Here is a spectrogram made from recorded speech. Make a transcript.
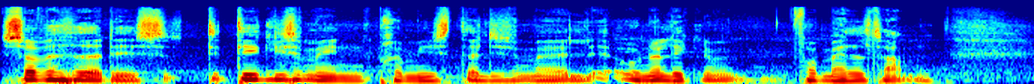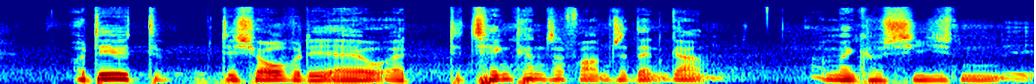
Så hvad hedder det, det? Det er ligesom en præmis, der ligesom er underliggende for dem alle sammen. Og det, det, det sjove ved det er jo, at det tænkte han sig frem til dengang. Og man kan jo sige sådan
